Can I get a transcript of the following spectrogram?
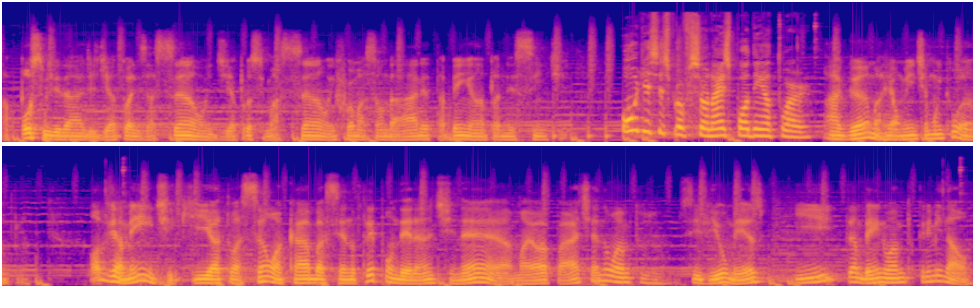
a possibilidade de atualização e de aproximação, informação da área está bem ampla nesse sentido. Onde esses profissionais podem atuar? A gama realmente é muito ampla. Obviamente que a atuação acaba sendo preponderante, né? A maior parte é no âmbito civil mesmo e também no âmbito criminal.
